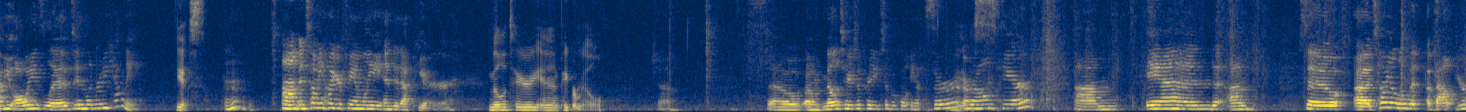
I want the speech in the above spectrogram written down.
have you always lived in Liberty County? Yes. Um, and tell me how your family ended up here. Military and paper mill. Gotcha. So, um, military is a pretty typical answer Yes. around here. Um, and um, so, uh, tell me a little bit about your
